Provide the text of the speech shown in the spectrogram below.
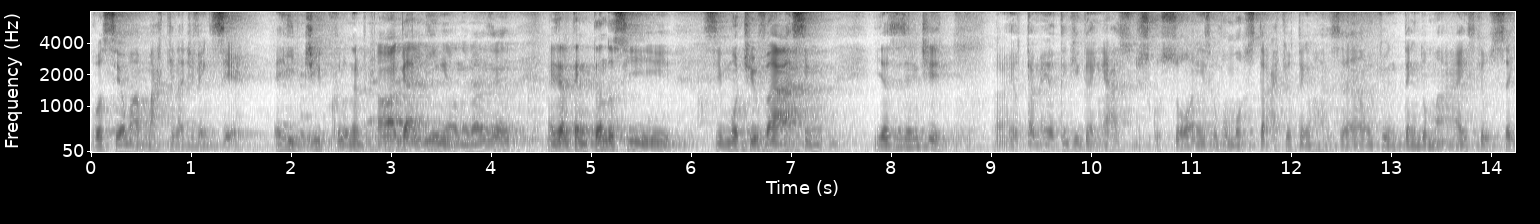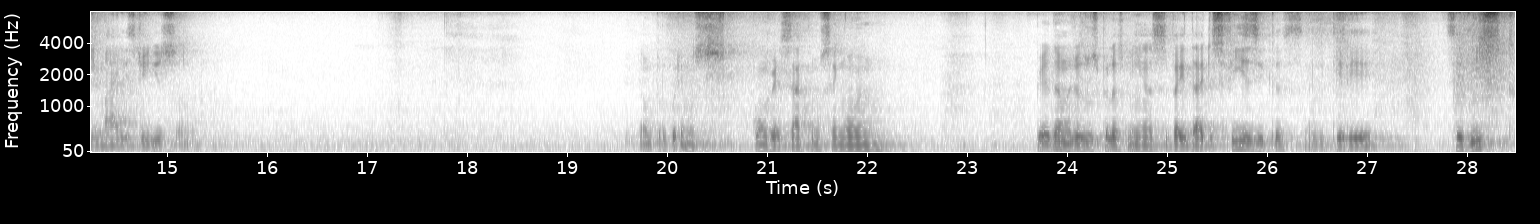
Você é uma máquina de vencer. É ridículo, né? Porque é uma galinha, um negócio. Mas ela tentando se, se motivar, assim. E às vezes a gente. Ah, eu também eu tenho que ganhar as discussões, eu vou mostrar que eu tenho razão, que eu entendo mais, que eu sei mais disso. Então procuremos conversar com o Senhor. Perdão, Jesus, pelas minhas vaidades físicas, né, de querer ser visto.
